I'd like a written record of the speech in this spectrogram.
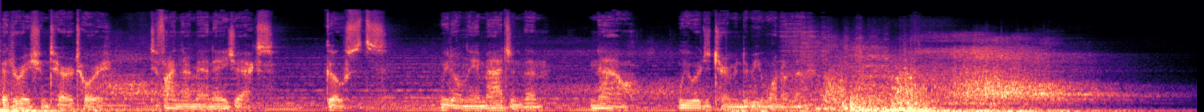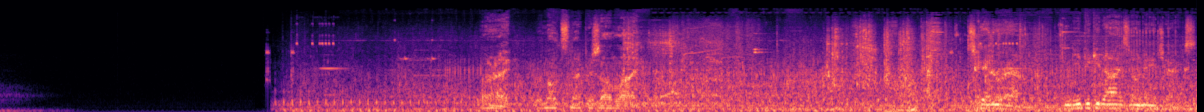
Federation territory, to find their man Ajax. Ghosts. We'd only imagined them. Now, we were determined to be one of them. All right, remote sniper's online. Scan around. We need to get eyes on Ajax.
